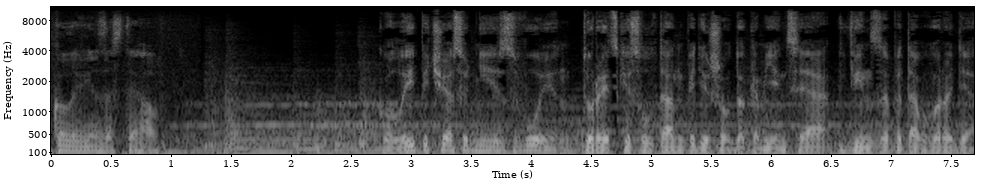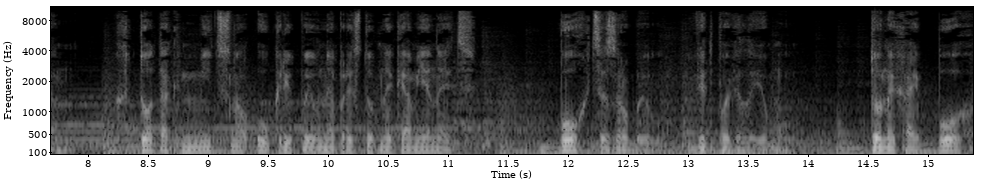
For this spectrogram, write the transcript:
коли він застигав. Коли під час однієї з воєн турецький султан підійшов до Кам'янця, він запитав городян, хто так міцно укріпив неприступний кам'янець? Бог це зробив, відповіли йому. То нехай Бог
